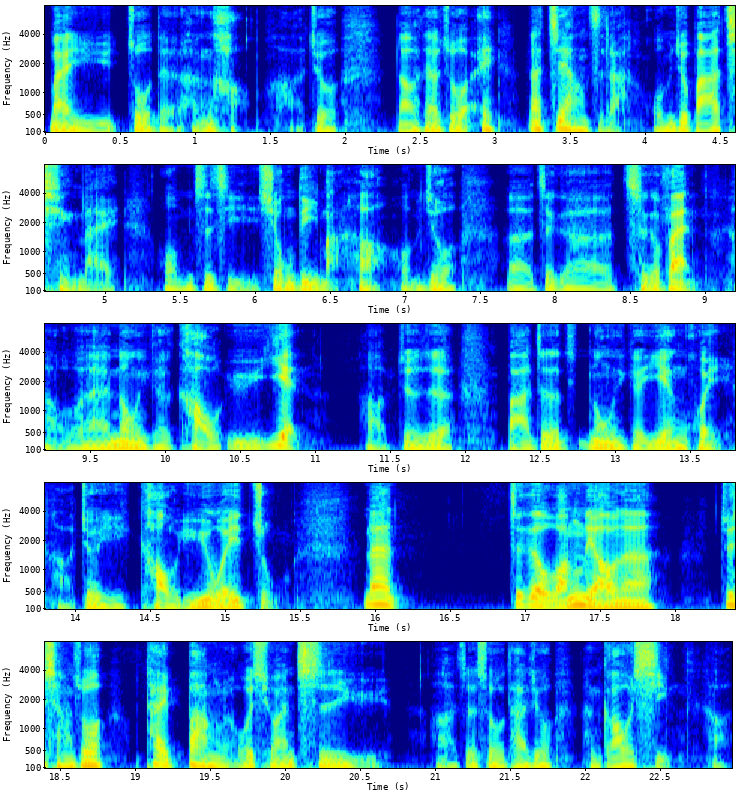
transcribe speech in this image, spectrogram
卖鱼做得很好哈，就然后他说：哎，那这样子啦，我们就把他请来，我们自己兄弟嘛哈，我们就呃这个吃个饭，好，我来弄一个烤鱼宴。”好，就是把这个弄一个宴会，哈，就以烤鱼为主。那这个王僚呢，就想说太棒了，我喜欢吃鱼啊。这时候他就很高兴，哈。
